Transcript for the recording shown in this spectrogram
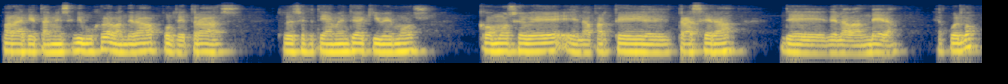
para que también se dibuje la bandera por detrás. Entonces, efectivamente, aquí vemos cómo se ve eh, la parte trasera de, de la bandera. ¿De acuerdo?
